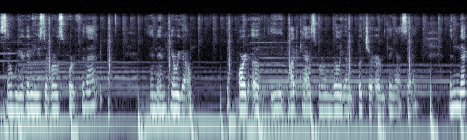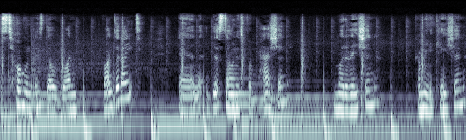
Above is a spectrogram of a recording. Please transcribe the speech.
So we are going to use the rose quartz for that. And then here we go. The part of the podcast where I'm really going to butcher everything I say. The next stone is the run, rhodonite. And this stone is for passion, motivation, communication.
